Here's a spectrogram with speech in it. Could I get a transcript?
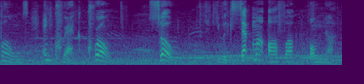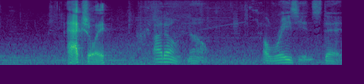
bones and crack chrome. So, you accept my offer or not? Actually. I don't know. I'll raise you instead.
